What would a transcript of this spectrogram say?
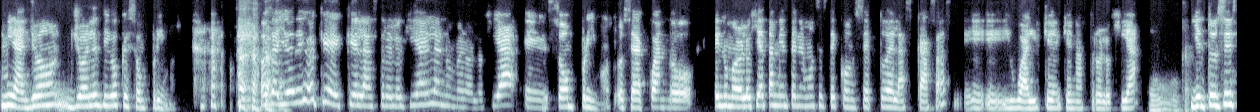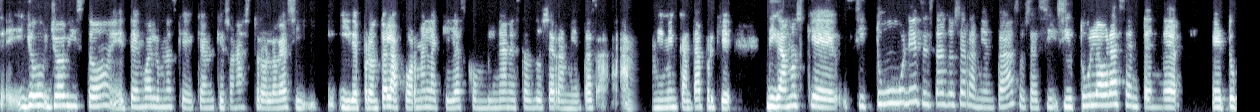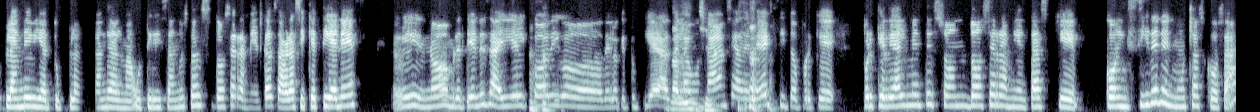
Mira, yo, yo les digo que son primos. o sea, yo digo que, que la astrología y la numerología eh, son primos. O sea, cuando en numerología también tenemos este concepto de las casas, eh, eh, igual que, que, en astrología. Oh, y entonces yo, yo he visto, tengo alumnas que, que, que, son astrólogas y, y de pronto la forma en la que ellas combinan estas dos herramientas a, a mí me encanta porque digamos que si tú unes estas dos herramientas, o sea, si, si tú logras entender eh, tu plan de vida, tu plan de alma, utilizando estas dos herramientas, ahora sí que tienes, no, hombre, tienes ahí el código de lo que tú quieras, de la abundancia, del éxito, porque, porque realmente son dos herramientas que coinciden en muchas cosas,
